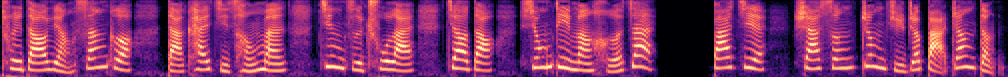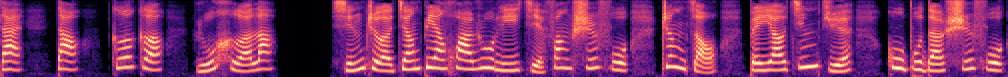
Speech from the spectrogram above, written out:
推倒两三个，打开几层门，径自出来，叫道：“兄弟们何在？”八戒、沙僧正举着把杖等待，道：“哥哥，如何了？”行者将变化入里解放师傅，正走，被妖惊觉，顾不得师傅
